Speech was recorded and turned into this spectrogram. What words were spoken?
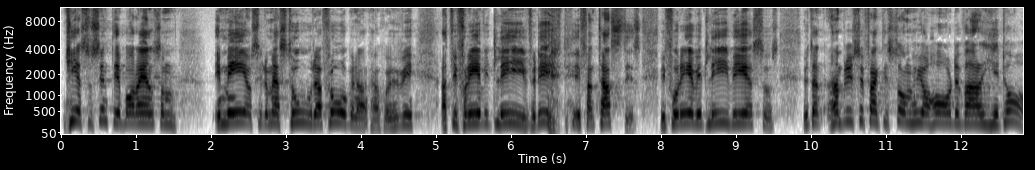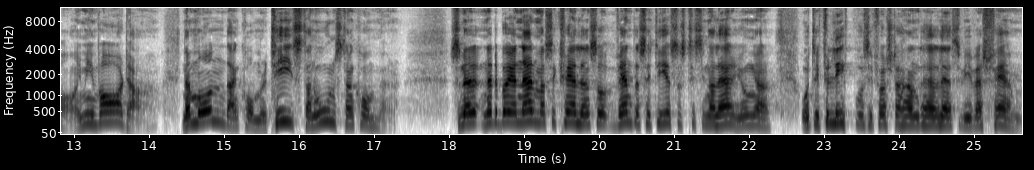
Jesus inte är bara en som är med oss i de här stora frågorna kanske. Hur vi, att vi får evigt liv, för det, det, är fantastiskt. Vi får evigt liv i Jesus. Utan han bryr sig faktiskt om hur jag har det varje dag i min vardag. när måndagen kommer, tisdagen och onsdagen kommer. Så när, när det börjar närma sig kvällen så vänder sig till Jesus till sina lärjungar och till Filippos i första hand, det här läser vi i vers 5.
